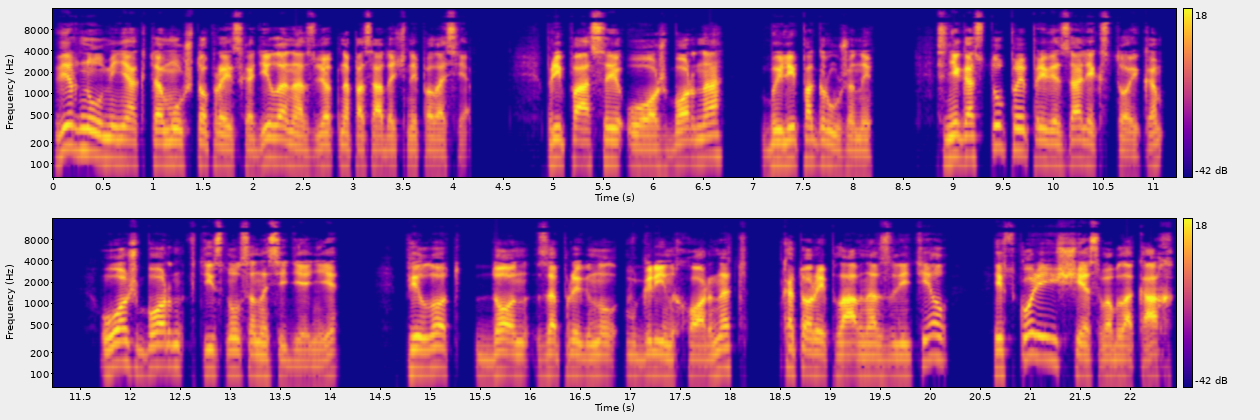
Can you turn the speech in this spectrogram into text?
вернул меня к тому, что происходило на взлетно-посадочной полосе. Припасы у Ошборна были погружены. Снегоступы привязали к стойкам. Уошборн втиснулся на сиденье. Пилот Дон запрыгнул в Грин Хорнет, который плавно взлетел и вскоре исчез в облаках,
